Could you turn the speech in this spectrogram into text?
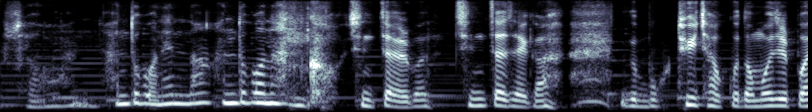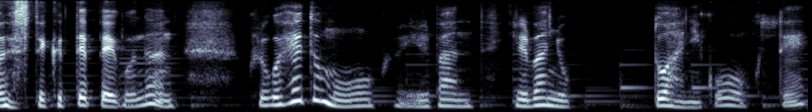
글쎄요. 한 1-2번 했나? 1-2번 한 거 진짜 열받 진짜 제가 목 뒤 잡고 넘어질 뻔했을 때 그때 빼고는 그리고 해도 뭐 일반 일반 욕도 아니고 그때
